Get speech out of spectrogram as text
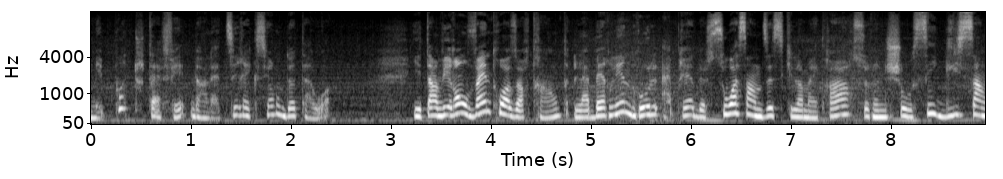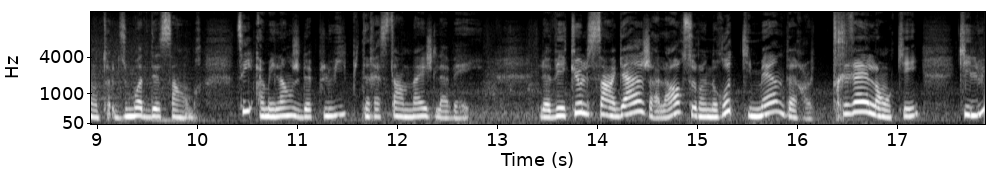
mais pas tout à fait dans la direction d'Ottawa. Il est environ 23h30. La berline roule à près de 70 km/h sur une chaussée glissante du mois de décembre. Tu sais, un mélange de pluie puis de restant de neige de la veille. Le véhicule s'engage alors sur une route qui mène vers un très long quai qui, lui,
